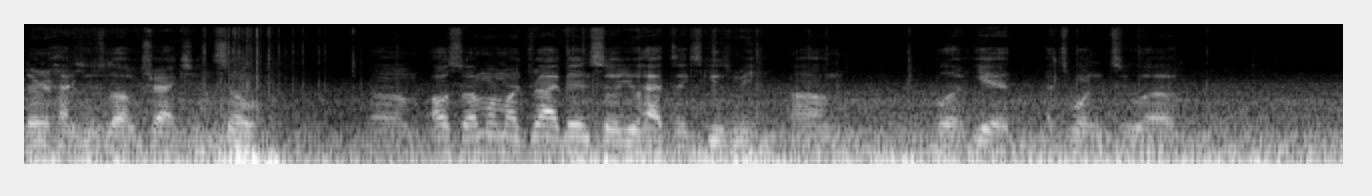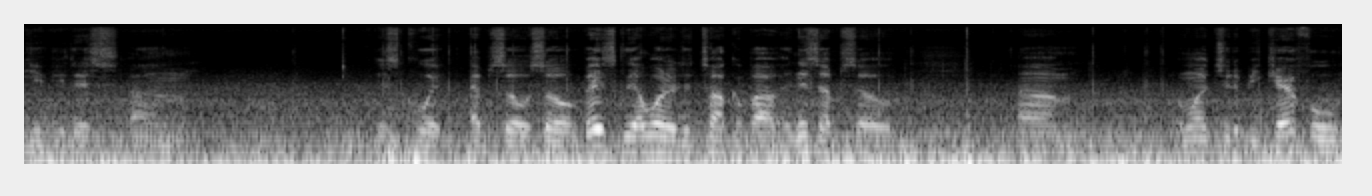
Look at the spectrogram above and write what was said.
learning how to use law of attraction. So, um, also I'm on my drive in, so you'll have to excuse me. Um, but yeah, I just wanted to uh, give you this um, this quick episode. So basically, I wanted to talk about in this episode. Um, I want you to be careful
